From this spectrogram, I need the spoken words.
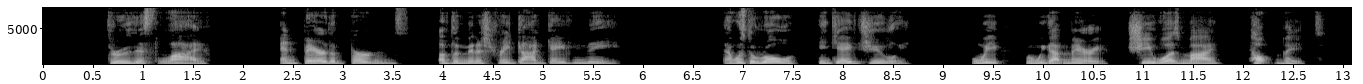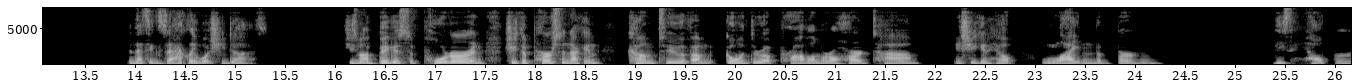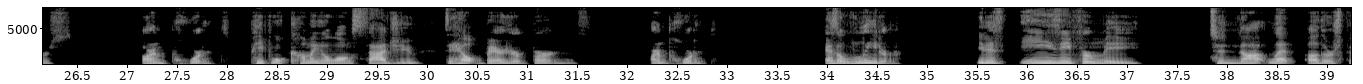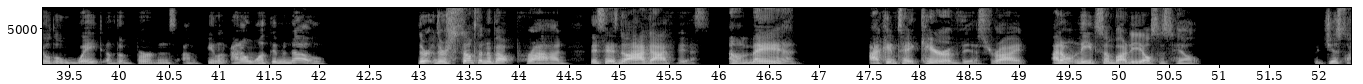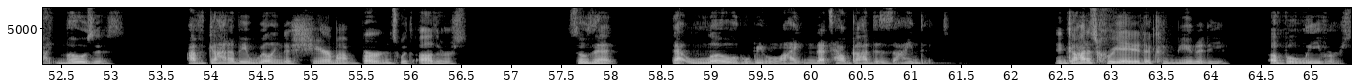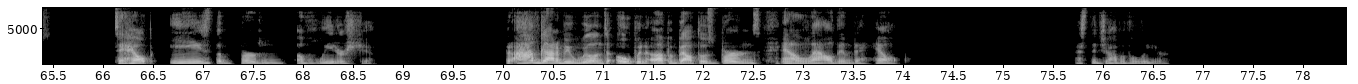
through this life and bear the burdens of the ministry God gave me. That was the role he gave Julie when we when we got married. She was my helpmate. And that's exactly what she does. She's my biggest supporter and she's the person I can come to if I'm going through a problem or a hard time and she can help lighten the burden. These helpers are important. People coming alongside you to help bear your burdens are important. As a leader, it is easy for me to not let others feel the weight of the burdens I'm feeling. I don't want them to know. There, there's something about pride that says, no, I got this. I'm a man. I can take care of this, right? I don't need somebody else's help. But just like Moses, I've got to be willing to share my burdens with others so that that load will be lightened. That's how God designed it. And God has created a community of believers to help ease the burden of leadership. But I've got to be willing to open up about those burdens and allow them to help. That's the job of a leader.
